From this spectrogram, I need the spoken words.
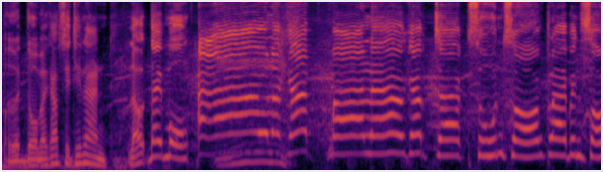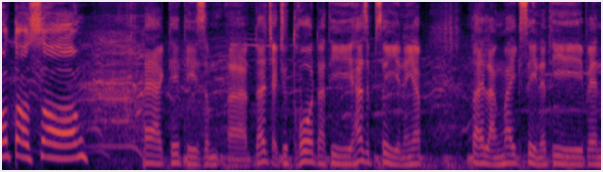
เปิดโดนไปครับสิทธินันท์แล้วได้มงเอาละครับ มาแล้วครับจาก 0-2 กลายเป็น 2 ต่อ 2 แรกที่ตีเสมอ่าได้จากจุดโทษนาที 54 นะครับ ได้หลังมาอีก 4 นาทีเป็น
